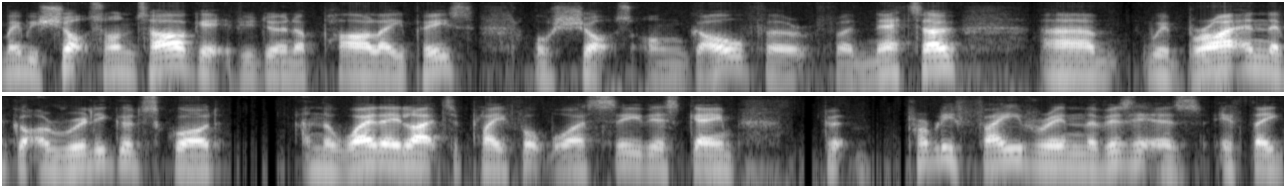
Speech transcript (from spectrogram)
maybe shots on target if you're doing a parlay piece or shots on goal for, for Neto. Um, with Brighton, they've got a really good squad, and the way they like to play football, I see this game probably favouring the visitors if they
